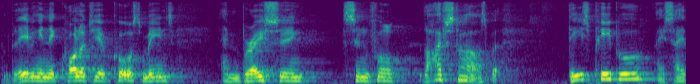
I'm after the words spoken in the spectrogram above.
And believing in equality, of course, means embracing sinful lifestyles. But these people, they say,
